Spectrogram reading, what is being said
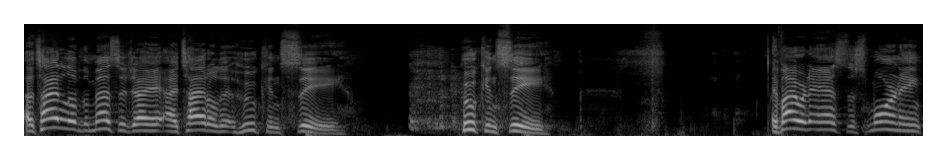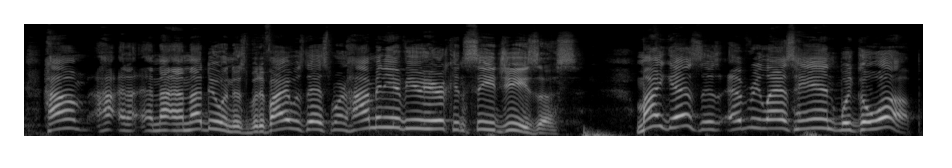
The title of the message, I, I titled it Who Can See? Who Can See? If I were to ask this morning, how, how and I'm not doing this, but if I was to ask this morning, how many of you here can see Jesus? My guess is every last hand would go up.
